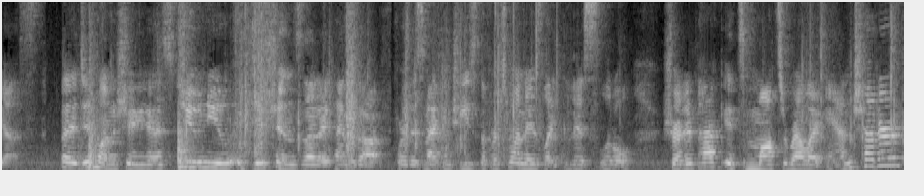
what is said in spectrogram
Yes. But I did want to show you guys two new additions that I kind of got for this mac and cheese. The first one is like this little shredded pack. It's mozzarella and cheddar.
